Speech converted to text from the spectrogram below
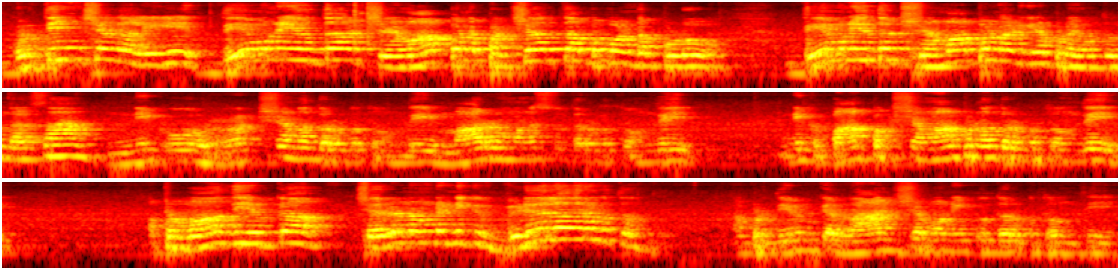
గుర్తించగలిగి దేవుని యొక్క క్షమాపణ పశ్చాత్తాపడినప్పుడు దేవుని యొక్క క్షమాపణ అడిగినప్పుడు ఏమవుతుంది తెలుసా? నీకు రక్షణ దొరుకుతుంది మారు మనస్సు దొరుకుతుంది నీకు పాప క్షమాపణ దొరుకుతుంది. అపవాది యొక్క చెరు నుండి నీకు విడుదల దొరుకుతుంది. అప్పుడు దేవునికి రాజ్యము నీకు దొరుకుతుంది.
